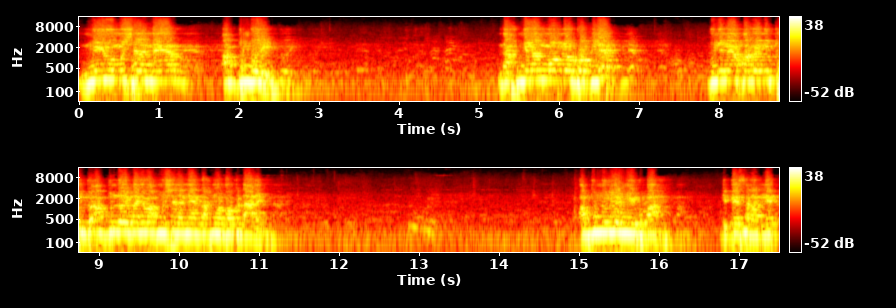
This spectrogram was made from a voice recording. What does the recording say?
Nuyu monsieur le maire Abdou Ndoye. Ndax ñu nag moom ñoo bokk lépp. Bu ñu neexoon rek ñu tudd Abdou Ndoye bañ wax monsieur le maire ndax ñoo bokk daara ji. Abdou leen nuyu bu baax. Di beesalaat lépp.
